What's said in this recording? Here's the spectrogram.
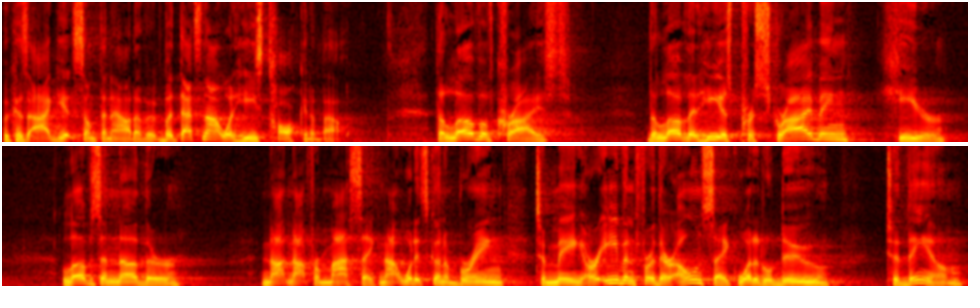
because I get something out of it. But that's not what he's talking about. The love of Christ the love that he is prescribing here, loves another not, not for my sake, not what it's going to bring to me, or even for their own sake, what it'll do to them,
